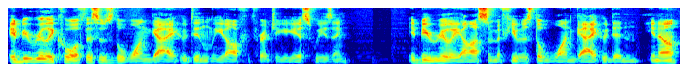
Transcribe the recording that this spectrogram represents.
It'd be really cool if this was the one guy who didn't lead off with Regigigas Weezing. It'd be really awesome if he was the one guy who didn't, you know?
